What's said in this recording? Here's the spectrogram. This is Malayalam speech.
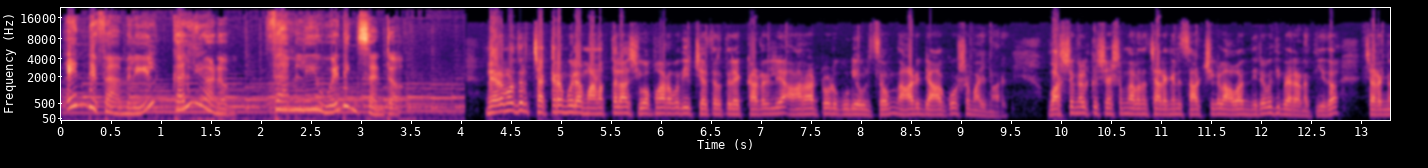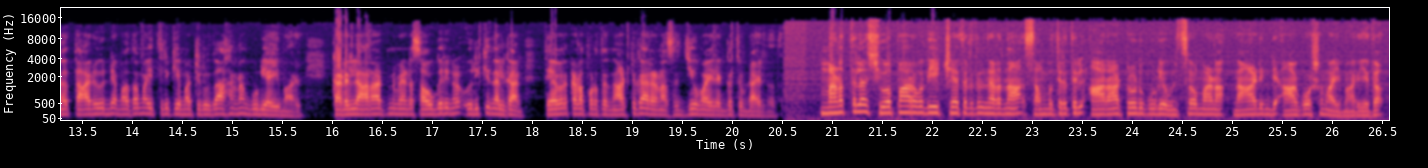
എന്റെ ഫാമിലിയിൽ കല്യാണം. Family wedding centre. Niramathur Chakramoola Manathala Shivaparvathi ക്ഷേത്രത്തിലെ കടലിലെ ആറാട്ടോട് കൂടിയ ഉത്സവം നാടിന്റെ ആഘോഷമായി മാറി. വർഷങ്ങൾക്ക് ശേഷം നടന്ന ചടങ്ങിന് സാക്ഷികളാവാൻ നിരവധി പേരാണ് എത്തിയത്. ചടങ്ങ് താനൂരിന്റെ മതമൈത്രിക്ക് മറ്റൊരു ഉദാഹരണം കൂടിയായി മാറി. കടലിൽ ആറാട്ടിന് വേണ്ട സൗകര്യങ്ങൾ ഒരുക്കി നൽകാൻ തേവർക്കടപ്പുറത്തെ നാട്ടുകാരാണ് സജീവമായി രംഗത്തുണ്ടായിരുന്നത്. മണത്തല ശിവപാർവതി ക്ഷേത്രത്തിൽ നടന്ന സമുദ്രത്തിൽ ആറാട്ടോട് കൂടിയ ഉത്സവമാണ് നാടിന്റെ ആഘോഷമായി മാറിയത്.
